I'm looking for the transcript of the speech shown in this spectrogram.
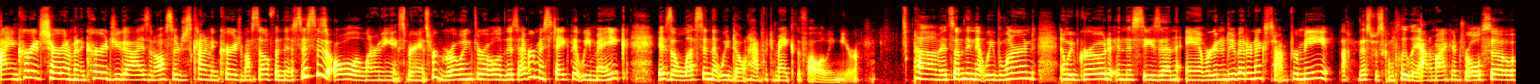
I encouraged her and I'm going to encourage you guys and also just kind of encourage myself in this. This is all a learning experience. We're growing through all of this. Every mistake that we make is a lesson that we don't have to make the following year. Um, it's something that we've learned and we've grown in this season and we're going to do better next time. For me, uh, this was completely out of my control. So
